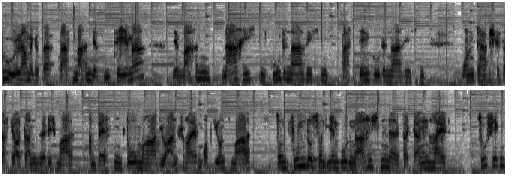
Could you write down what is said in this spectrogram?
cool, haben wir gesagt, das machen jetzt ein Thema. Wir machen Nachrichten, gute Nachrichten. Was sind gute Nachrichten? Und da habe ich gesagt, ja, dann werde ich mal am besten Domradio anschreiben, ob die uns mal so ein Fundus von ihren guten Nachrichten der Vergangenheit zuschicken.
